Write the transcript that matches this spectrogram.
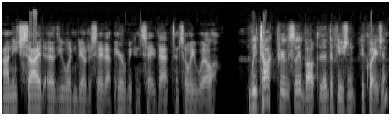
on each side, uh, you wouldn't be able to say that. Here we can say that, and so we will. We talked previously about the diffusion equation.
